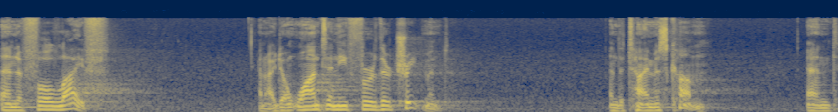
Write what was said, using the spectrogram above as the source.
and a full life, and I don't want any further treatment. And the time has come, and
